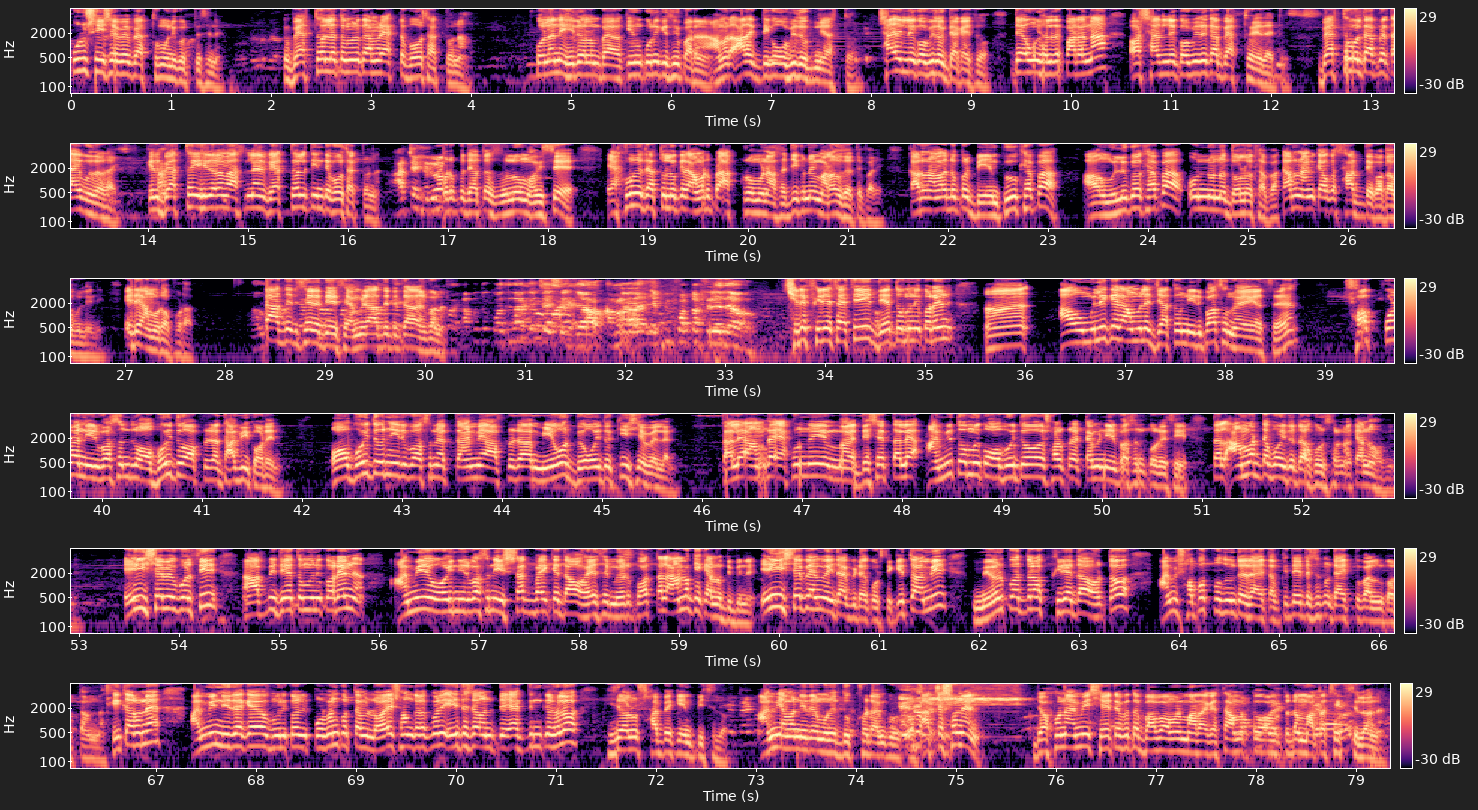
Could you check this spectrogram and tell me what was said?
পুরুষ হিসেবে ব্যর্থ মনে করতেছি না। ব্যর্থ হলে তো মনে করি আমার একটা বউ থাকতো না। কল্যাণে হিরো আলম কিন্তু কোনো কিছুই পারে না। আমার আরেক দিকে অভিযোগ নিয়ে আসতো। শারীরিক অভিযোগ দেখাইতো। দেখ ওই হলে পারে না আর শারীরিক অভিযোগে ব্যর্থ হয়ে যেত ব্যর্থ বলতে আপনার তাই বোঝা যায়। কিন্তু ব্যর্থ হয়ে হিরো আলম আসলে ব্যর্থ হলে তিনটে বউ থাকতো না। আচ্ছা আমার উপর যত জুলুম হয়েছে এখনও যত লোকের আমার উপর আক্রমণ আছে যে কোনো মারাও যেতে পারে। কারণ আমাদের উপর বিএনপিও খেপা আওয়ামী লীগও খেপা অন্য অন্য দলও খেপা। কারণ আমি কাউকে ছাড় দিয়ে কথা বলিনি। এটাই আমার অপরাধ। তাদের ছেড়ে দিয়েছি আমি রাজনীতিতে আসব না। সেটা ফিরে চাইছি যেহেতু মনে করেন আওয়ামী লীগের আমলে যত নির্বাচন হয়ে গেছে সব করা নির্বাচন অবৈধ আপনারা দাবি করেন। অবৈধ নির্বাচনের টাইমে আপনারা মেয়র বৈধ কী হিসেবে এলেন তাহলে আমরা এখন এই, উম, দেশের তাহলে আমি তো মনে অবৈধ সরকারের টাইমে নির্বাচন করেছি। তাহলে আমারটা বৈধতা করছিল না কেন হবে না? এই হিসেবে বলছি আপনি যেহেতু মনে করেন আমি ওই নির্বাচনে ইশরাক ভাইকে দেওয়া হয়েছে মেয়র পদ, তাহলে আমাকে কেন দিবি না? এই হিসেবে আমি এই দাবিটা করছি। কিন্তু আমি মেয়র পদটা ফিরে দেওয়া হতো, আমি শপথ পর্যন্ত যাইতাম, কিন্তু এই দেশে কোনো দায়িত্ব পালন করতাম না। কী কারণে আমি নিজেকে মনে করি প্রমাণ করতাম, লড়াই সংগ্রাম করে এই দেশে একদিন করে হলো হিরো আলম সাবেক এমপি ছিল। আমি আমার নিজের মনের দুঃখটা আমি করতাম আচ্ছা শোনেন, যখন আমি সেই টাইমে তো বাবা আমার মারা গেছে, আমার তো অন্তত মাথা ঠিক ছিল না।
